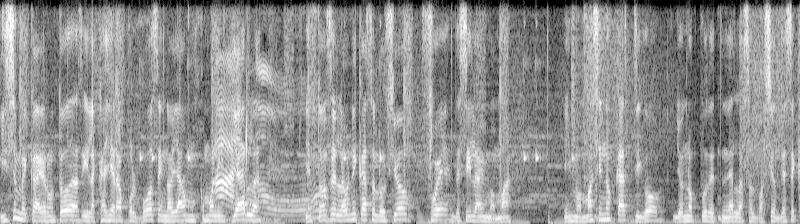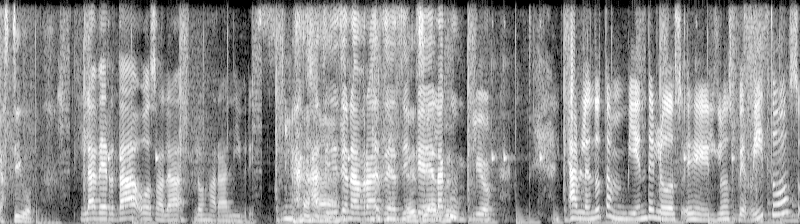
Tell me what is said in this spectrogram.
Y se me cayeron todas y la calle era polvosa y no hallábamos cómo Ay, limpiarlas. no. Y entonces la única solución fue decirle a mi mamá. Y mi mamá sí nos castigó, yo no pude tener la salvación de ese castigo. La verdad os hará, los hará libres. Así dice una frase, así Es que la cierto. cumplió. Hablando también de los, eh, los perritos,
